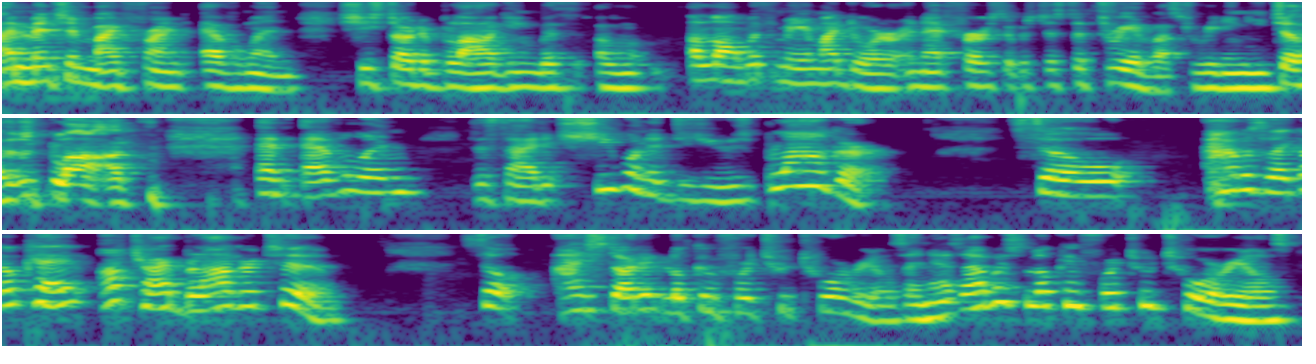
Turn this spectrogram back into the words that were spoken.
I mentioned my friend Evelyn. She started blogging with um, along with me and my daughter, and at first it was just the three of us reading each other's blogs. and Evelyn decided she wanted to use Blogger, so I was like, okay, I'll try Blogger too. So I started looking for tutorials, and as I was looking for tutorials,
